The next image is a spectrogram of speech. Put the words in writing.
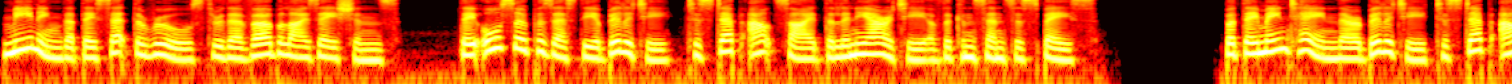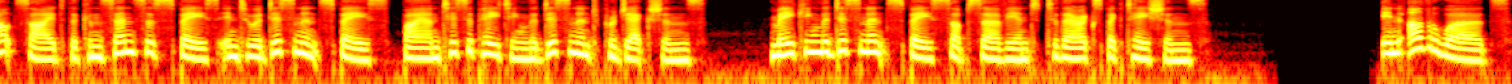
Meaning that they set the rules through their verbalizations, they also possess the ability to step outside the linearity of the consensus space. But they maintain their ability to step outside the consensus space into a dissonant space by anticipating the dissonant projections, making the dissonant space subservient to their expectations. In other words,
